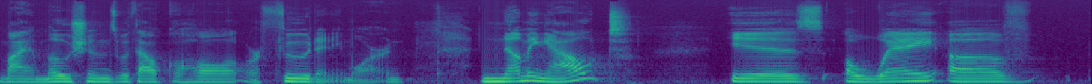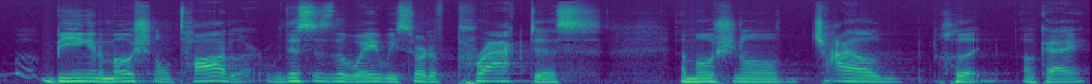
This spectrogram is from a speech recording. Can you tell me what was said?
my emotions with alcohol or food anymore. And numbing out is a way of being an emotional toddler. This is the way we sort of practice emotional childhood. Okay.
